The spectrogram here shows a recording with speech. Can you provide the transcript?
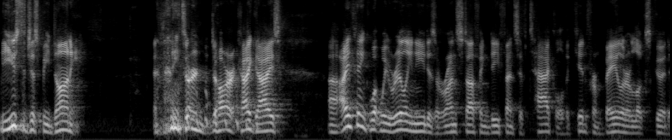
He used to just be Donnie, and then he turned dark." Hi guys. Uh, I think what we really need is a run stuffing defensive tackle. The kid from Baylor looks good.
